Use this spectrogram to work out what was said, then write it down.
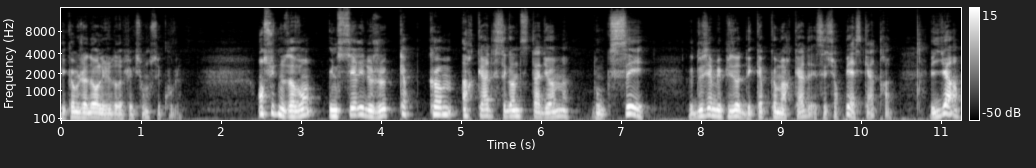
Et comme j'adore les jeux de réflexion, c'est cool. Ensuite, nous avons une série de jeux Capcom Arcade Second Stadium. Donc c'est le deuxième épisode des Capcom Arcade et c'est sur PS4. Il y a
